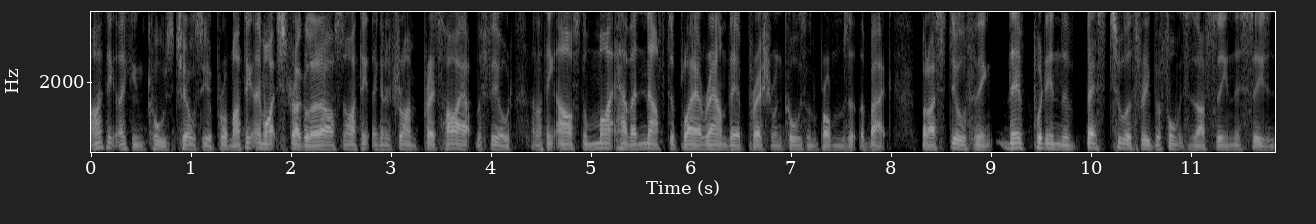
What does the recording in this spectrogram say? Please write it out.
I think they can cause Chelsea a problem. I think they might struggle at Arsenal. I think they're going to try and press high up the field, and I think Arsenal might have enough to play around their pressure and cause them problems at the back. But I still think they've put in the best two or three performances I've seen this season,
